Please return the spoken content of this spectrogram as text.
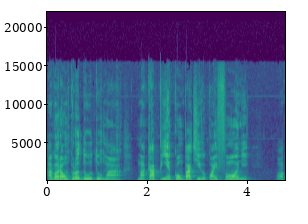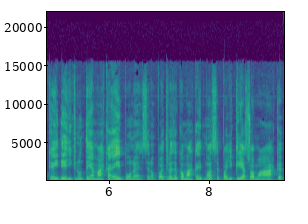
Agora, um produto, uma, uma capinha compatível com iPhone, ok, desde que não tenha a marca Apple, né? Você não pode trazer com a marca Apple, mas você pode criar sua marca,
